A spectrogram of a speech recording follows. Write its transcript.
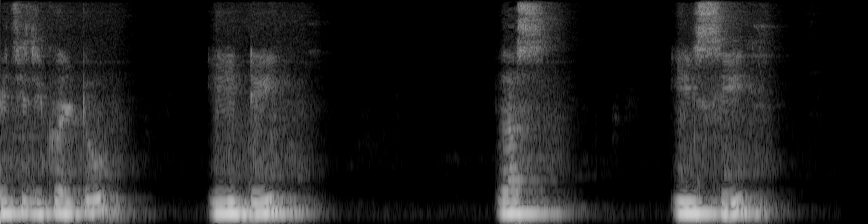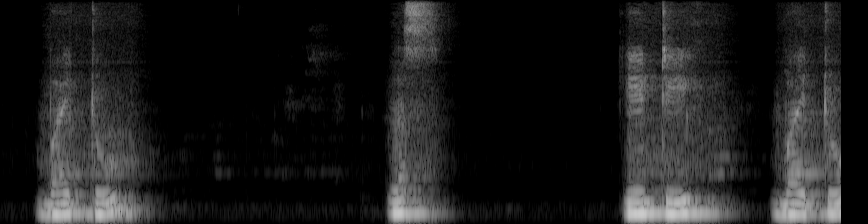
which is equal to ED plus EC by 2 plus KT by 2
